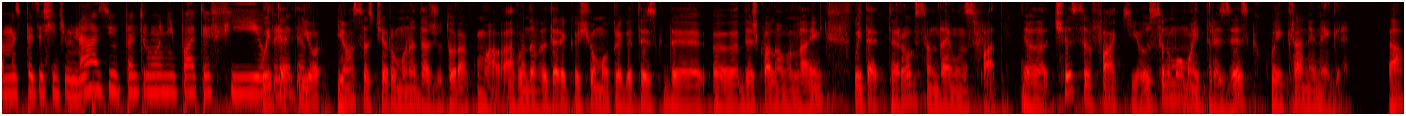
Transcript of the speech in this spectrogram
în speță și gimnaziul, pentru unii poate fi o Uite, perioadă... eu, eu am să-ți cer o mână de ajutor acum, având în vedere că și eu mă pregătesc de, uh, de școala online. Uite, te rog să-mi dai un sfat. Uh, ce să fac eu să nu mă mai trezesc cu ecrane negre? Da?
